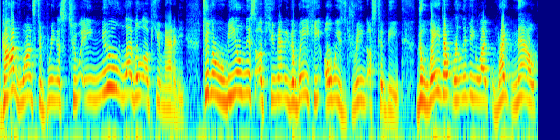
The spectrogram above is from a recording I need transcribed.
God wants to bring us to a new level of humanity, to the realness of humanity, the way He always dreamed us to be. The way that we're living like right now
